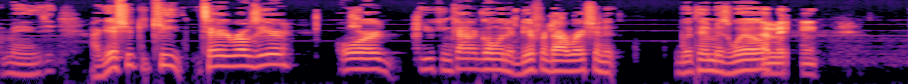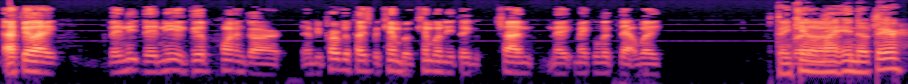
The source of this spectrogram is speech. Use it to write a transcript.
I mean, I guess you could keep Terry Rozier or you can kind of go in a different direction with him as well. I mean, I feel like they need they need a good point guard. It'd be perfect place for Kemba. Kemba need to try and make make it look that way. think but, Kendall uh, might end up there.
